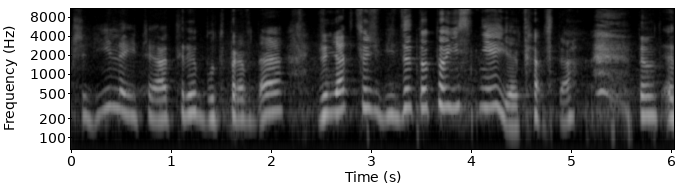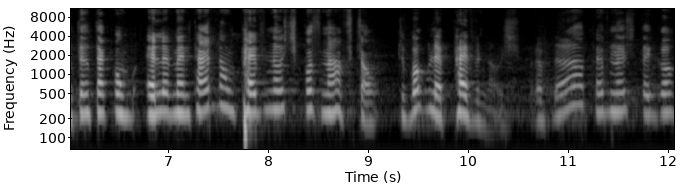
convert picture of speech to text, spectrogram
przywilej czy atrybut, prawda, że jak coś widzę, to to istnieje, prawda. Tę, tę taką elementarną pewność poznawczą, czy w ogóle pewność, prawda, pewność tego,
